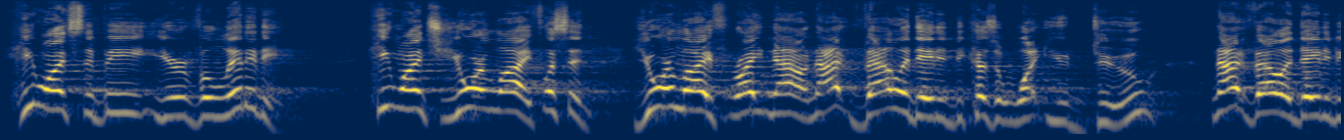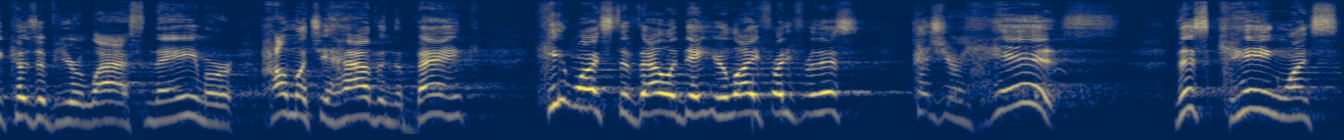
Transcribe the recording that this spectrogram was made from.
He wants to be your validity. He wants your life. Listen, your life right now, not validated because of what you do, not validated because of your last name or how much you have in the bank. He wants to validate your life, ready for this? Because you're His. This king wants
